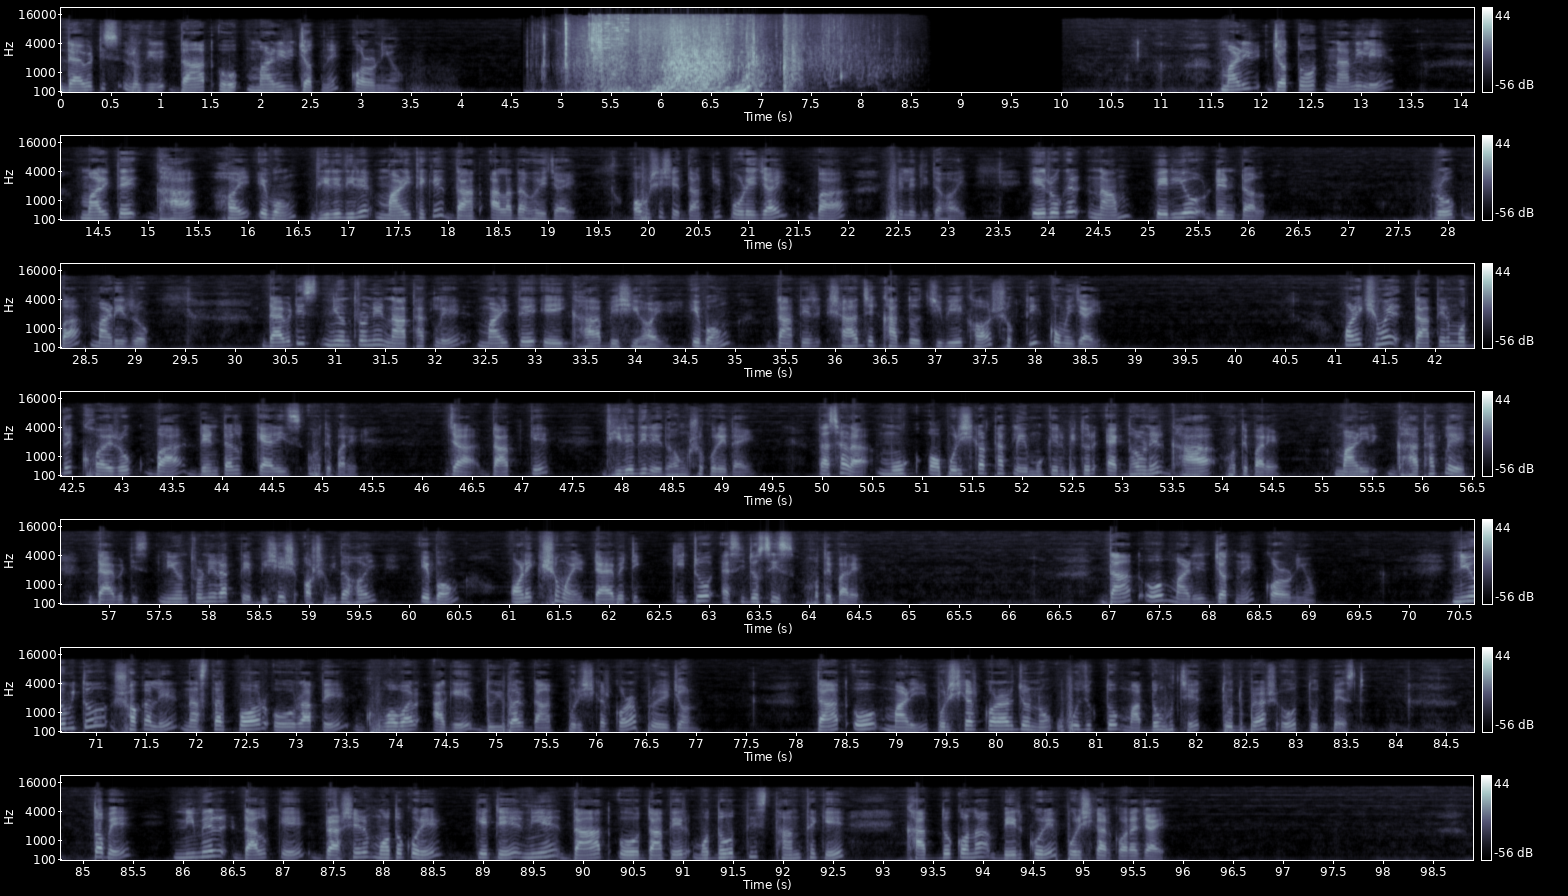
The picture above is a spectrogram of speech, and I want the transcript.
Diabetes রোগীর দাঁত ও মাড়ির যত্নে করণীয়। মাড়ির যত্ন না নিলে মাড়িতে ঘা হয় এবং ধীরে ধীরে মাড়ি থেকে দাঁত আলাদা হয়ে যায়। অবশেষে দাঁতটি পড়ে যায় বা ফেলে দিতে হয়। এ রোগের নাম পেরিওডেন্টাল রোগ বা মাড়ির রোগ। ডায়াবেটিস নিয়ন্ত্রণে না থাকলে মাড়িতে এই ঘা বেশি হয় এবং দাঁতের সাহায্যে খাদ্য চিবিয়ে খাওয়ার শক্তি কমে যায়। অনেক সময় দাঁতের মধ্যে ক্ষয়রোগ বা ডেন্টাল ক্যারিজ হতে পারে, যা দাঁতকে ধীরে ধীরে ধ্বংস করে দেয়। তাছাড়া মুখ অপরিষ্কার থাকলে মুখের ভিতর এক ধরনের ঘা হতে পারে। মাড়ির ঘা থাকলে ডায়াবেটিস নিয়ন্ত্রণে রাখতে বিশেষ অসুবিধা হয় এবং অনেক সময় ডায়াবেটিক কিটো অ্যাসিডোসিস হতে পারে। দাঁত ও মাড়ির যত্নে করণীয়। নিয়মিত সকালে নাস্তার পর ও রাতে ঘুমাবার আগে দুইবার দাঁত পরিষ্কার করা প্রয়োজন। দাঁত ও মাড়ি পরিষ্কার করার জন্য উপযুক্ত মাধ্যম হচ্ছে টুথব্রাশ ও টুথপেস্ট। তবে নিমের ডালকে ব্রাশের মতো করে কেটে নিয়ে দাঁত ও দাঁতের মধ্যবর্তী স্থান থেকে খাদ্যকণা বের করে পরিষ্কার করা যায়।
